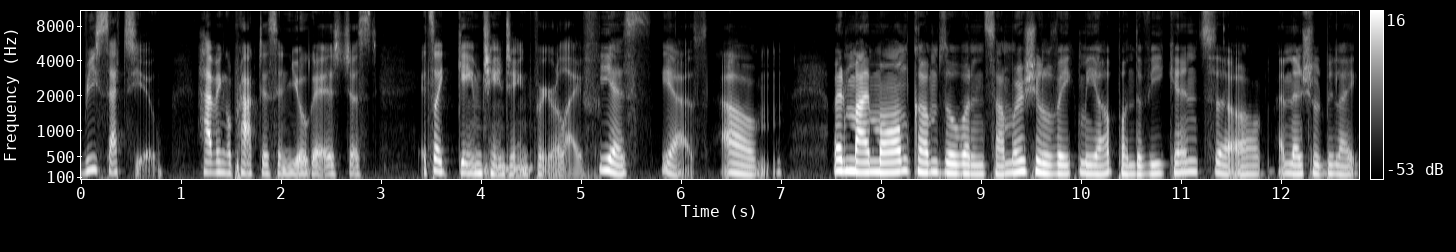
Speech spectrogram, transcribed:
resets you. Having a practice in yoga is just it's like game changing for your life. Yes, yes. Um, when my mom comes over in summer, she'll wake me up on the weekends, uh, and then she'll be like,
